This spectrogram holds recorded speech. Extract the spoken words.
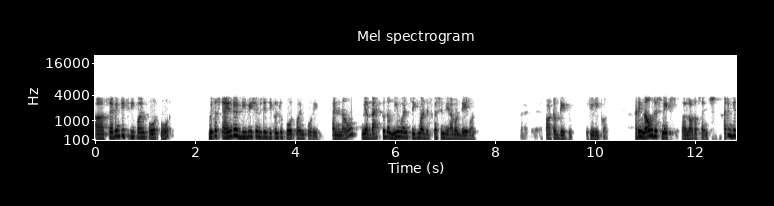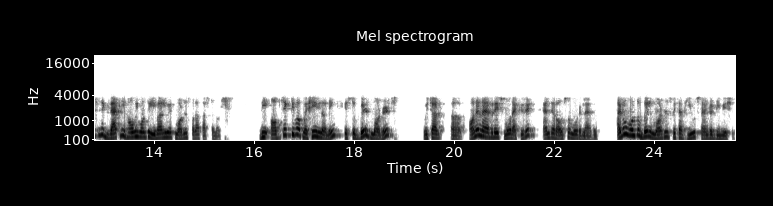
uh, 73.44 with a standard deviation which is equal to 4.48. And now we are back to the mu and sigma discussion we have on day one, uh, part of day two, if you recall. I think now this makes a lot of sense. I think this is exactly how we want to evaluate models for our customers. The objective of machine learning is to build models which are uh, on an average more accurate and they're also more reliable. I don't want to build models which have huge standard deviation.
